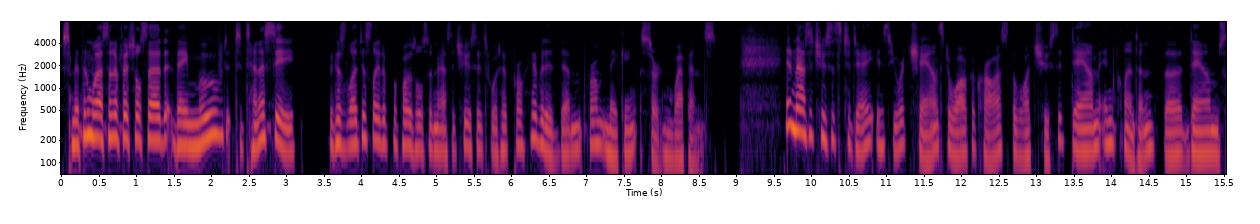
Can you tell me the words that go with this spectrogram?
Smith & Wesson officials said they moved to Tennessee because legislative proposals in Massachusetts would have prohibited them from making certain weapons. In Massachusetts today is your chance to walk across the Wachusett Dam in Clinton. The dam's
